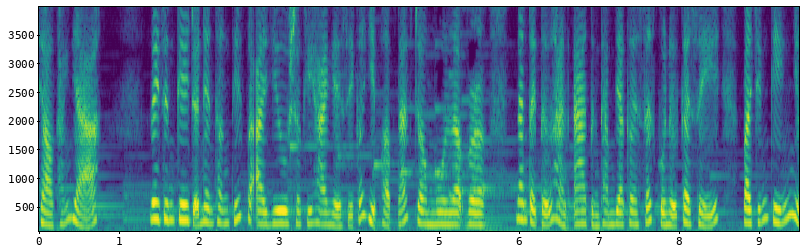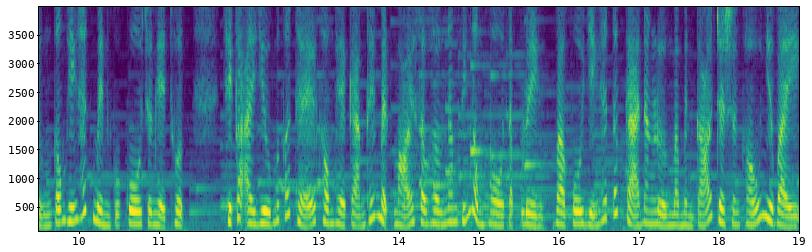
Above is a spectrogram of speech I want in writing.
cho khán giả. Lee Jin Ki trở nên thân thiết với IU sau khi hai nghệ sĩ có dịp hợp tác trong Moon Lover. Nam tài tử hàng A từng tham gia concert của nữ ca sĩ và chứng kiến những cống hiến hết mình của cô cho nghệ thuật. Chỉ có IU mới có thể không hề cảm thấy mệt mỏi sau hơn 5 tiếng đồng hồ tập luyện và phô diễn hết tất cả năng lượng mà mình có trên sân khấu như vậy.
